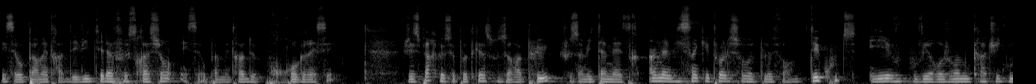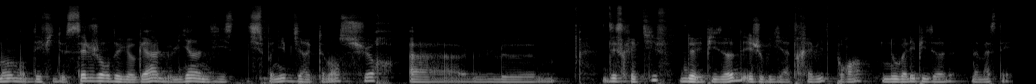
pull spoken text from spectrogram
Et ça vous permettra d'éviter la frustration et ça vous permettra de progresser. J'espère que ce podcast vous aura plu. Je vous invite à mettre un avis 5 étoiles sur votre plateforme d'écoute et vous pouvez rejoindre gratuitement mon défi de 7 jours de yoga. Le lien est disponible directement sur euh, le descriptif de l'épisode et je vous dis à très vite pour un nouvel épisode. Namasté.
